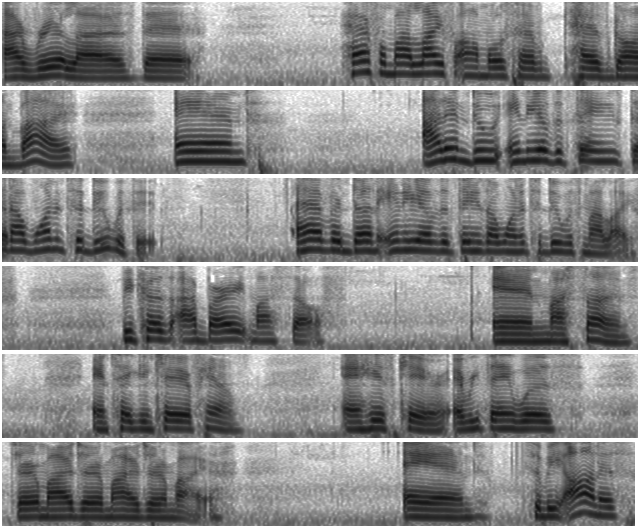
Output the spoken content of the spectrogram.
I realize that half of my life almost have has gone by and I didn't do any of the things that I wanted to do with it. I haven't done any of the things I wanted to do with my life because I buried myself and my son and taking care of him and his care. Everything was Jeremiah, Jeremiah, Jeremiah. And to be honest,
